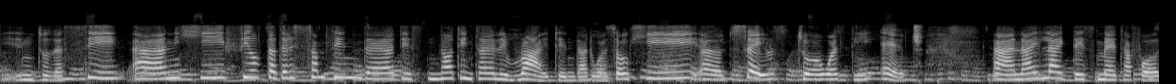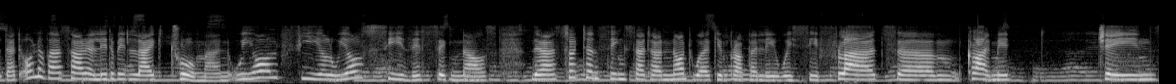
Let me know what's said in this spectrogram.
into the sea, and he feels that there is something that is not entirely right in that one. So he uh, sails towards the edge. And I like this metaphor that all of us are a little bit like Truman. We all feel, we all see these signals. There are certain things that are not working properly. We see floods, um, climate change,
